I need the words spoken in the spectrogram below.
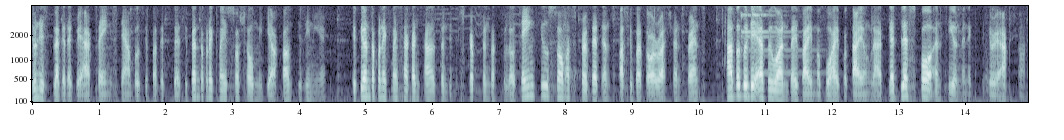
Junis Blagadag React saying stay humble, stay positive guys. You can to connect my social media account is in here. If you want to connect my second channel, it's in the description box below. Thank you so much, Privet and spasiba to our Russian friends. Have a good day, everyone. Bye-bye. Mabuhay po tayong lahat. God bless po and see you in my next video reaction.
